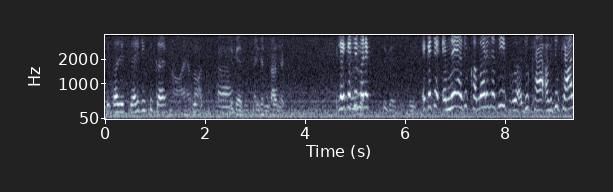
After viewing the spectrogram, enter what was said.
because it's very difficult. No, I have not. Uh, શું કહે છે? I just started. એટલે એ કે છે મને શું કહે છે? એ કે છે એમને હજુ ખબર નથી હજુ ખ્યા- હજુ ખ્યાલ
